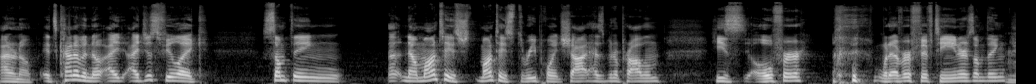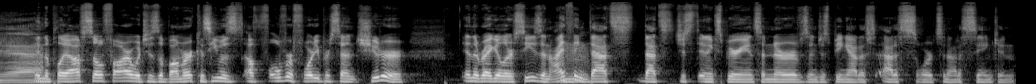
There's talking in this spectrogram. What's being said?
I don't know. It's kind of a no. I I just feel like something. Uh, now Monte's Monte's three point shot has been a problem. He's over whatever 15 or something Yeah. in the playoffs so far, which is a bummer because he was a f- over 40% shooter in the regular season. I think that's that's just inexperience and nerves and just being out of out of sorts and out of sync and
